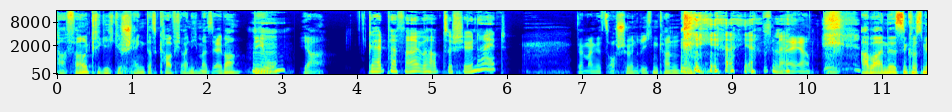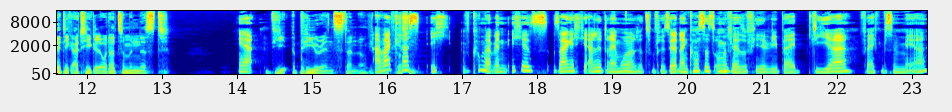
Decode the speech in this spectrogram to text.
Parfum kriege ich geschenkt, das kaufe ich auch nicht mal selber. Deo, Mhm. ja. Gehört Parfum überhaupt zur Schönheit? wenn man jetzt auch schön riechen kann. ja, ja, vielleicht. naja. Aber ne, es sind Kosmetikartikel oder zumindest Ja. die Appearance dann irgendwie. Aber krass, ich, guck mal, wenn ich jetzt sage, ich gehe alle drei Monate zum Friseur, dann kostet es ungefähr so viel wie bei dir, vielleicht ein bisschen mehr,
